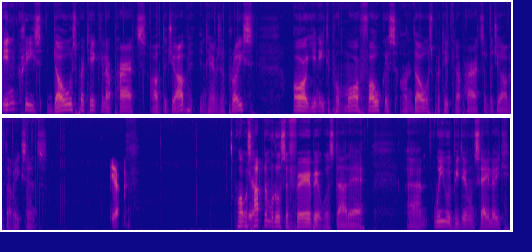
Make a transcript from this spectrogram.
increase those particular parts of the job in terms of price, or you need to put more focus on those particular parts of the job, if that makes sense. yeah What was Yeah. happening with us a fair bit was that uh, um, we would be doing, say, like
